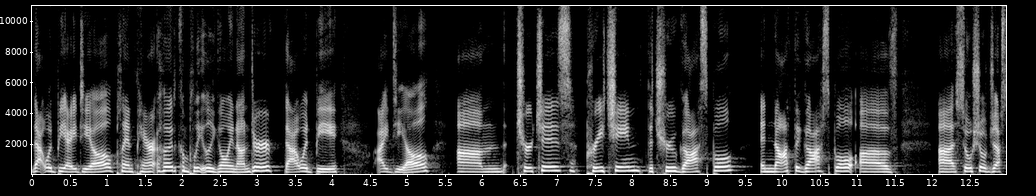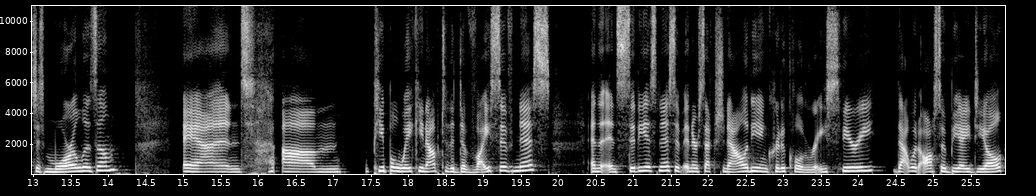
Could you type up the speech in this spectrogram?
That would be ideal. Planned Parenthood completely going under. That would be ideal um, churches preaching the true gospel and not the gospel of uh, social justice moralism and um, people waking up to the divisiveness and the insidiousness of intersectionality and critical race theory. That would also be ideal.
